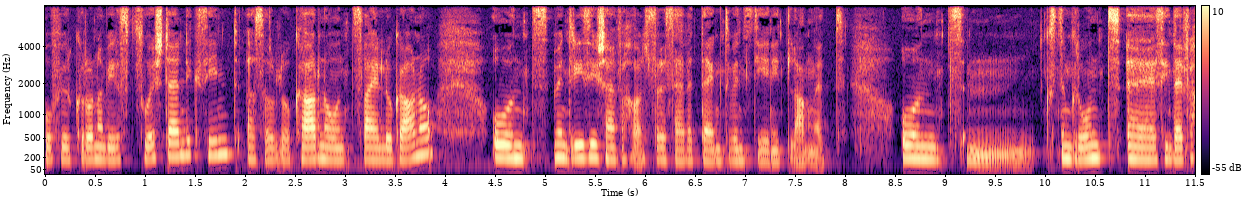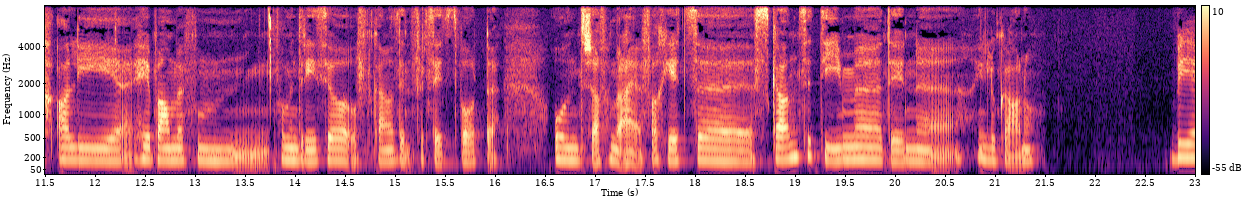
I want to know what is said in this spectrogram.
die für Coronavirus zuständig sind, also Locarno und zwei in Lugano. Und Mendrisio ist einfach als Reserve denkt, wenn es die nicht langt. Und ähm, aus dem Grund äh, sind einfach alle Hebammen vom, vom Endrisio auf Lugano versetzt worden. Und schaffen wir einfach jetzt äh, das ganze Team äh, den, äh, in Lugano. Wie,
